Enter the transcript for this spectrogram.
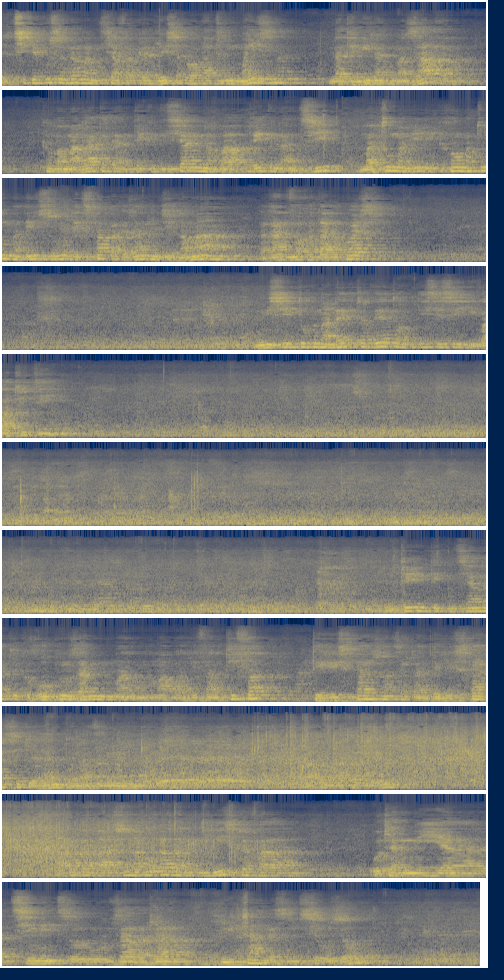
Isika kosa angamba no tsy afaka ny hiresaka ao anatin'ny maizina na dia mila ny mazava ka mba mangataka ny teknisianina mba hampiretina ny jiro. Matoa mandeha ny écran, matoa ny mandeha ny sono dia tsy tapaka izany ny jirama raha ny fahafantarako azy. Misy tompon'andraikitra ve ato amin'ity CCI Ivato ity? Miteny ny teknisiana ato hoe gros pneus izany no mampandefa an'ity fa délestage izany tsy hatrany délestage isika izany ato anatin'ny ato anatin'ireny izy. Afaka mba asiana roa angamba ny ministra fa. Ohatran'ny tsy mety izao zavatra mitranga sy miseho izao.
